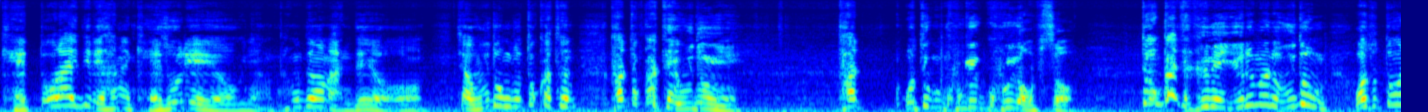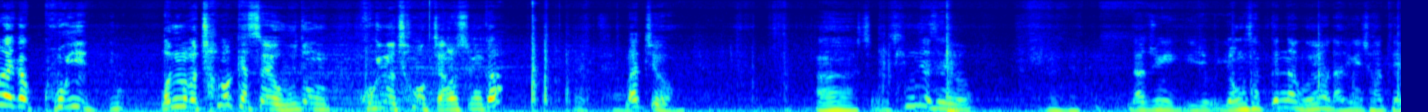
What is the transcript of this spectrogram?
개 또라이들이 하는 개소리예요 그냥. 평등하면 안 돼요. 자 우동도 똑같은 다 똑같아 우동이. 다 어떻게 보면 고기, 고기가 없어. 똑같아 금액이. 그러면 우동 어떤 또라이가 고기 얻는 거 처먹겠어요? 우동 고기 넣어 처먹지 않았습니까? 그렇죠. 맞죠? 아 진짜 힘내세요 나중에 이 영상 끝나고요 나중에 저한테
